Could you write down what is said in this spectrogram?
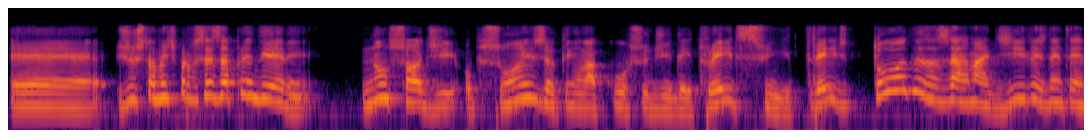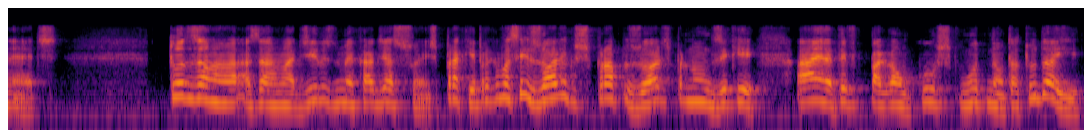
é justamente para vocês aprenderem, não só de opções, eu tenho lá curso de day trade, swing trade, todas as armadilhas da internet. Todas as armadilhas do mercado de ações. Para quê? Para que vocês olhem com os próprios olhos, para não dizer que ah, ainda teve que pagar um curso com outro. Não, está tudo aí.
